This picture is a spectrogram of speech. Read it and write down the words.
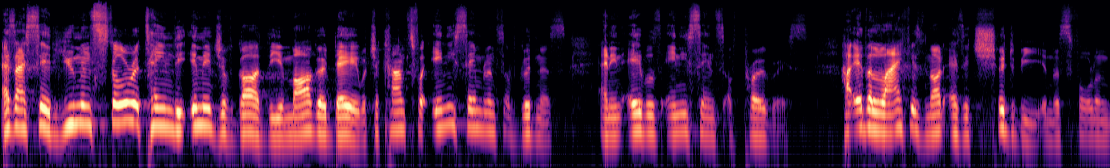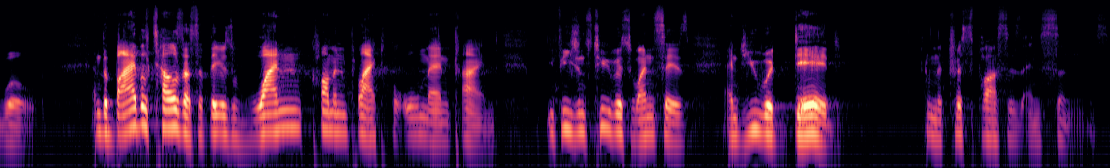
As I said, humans still retain the image of God, the imago Dei, which accounts for any semblance of goodness and enables any sense of progress. However, life is not as it should be in this fallen world. And the Bible tells us that there is one common plight for all mankind. Ephesians 2, verse 1 says, And you were dead in the trespasses and sins.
